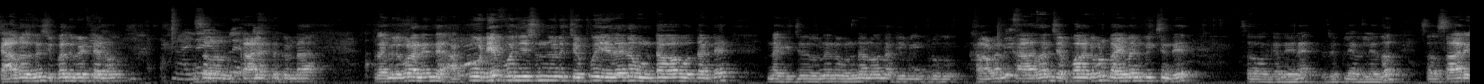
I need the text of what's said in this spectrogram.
చాలా రోజుల నుంచి ఇబ్బంది పెట్టాను. అసలు కాలెత్తకుండా ప్రమిళ కూడా అనింది అక్క ఒకటే ఫోన్ చేసింది చూడు చెప్పు ఏదైనా ఉంటావా వద్దంటే? నాకు నేను ఉండను నాకు ఇవి ఇప్పుడు కలవడానికి కాదని చెప్పాలంటే కూడా భయం అనిపించింది. సో ఇంకా నేనే రిప్లై ఇవ్వలేదు. సో సారీ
